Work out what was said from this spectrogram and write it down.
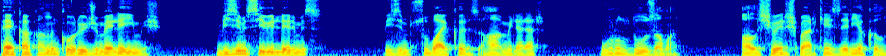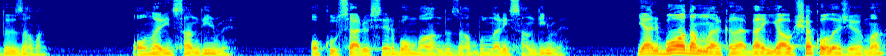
PKK'nın koruyucu meleğiymiş. Bizim sivillerimiz, bizim subay karısı hamileler vurulduğu zaman, alışveriş merkezleri yakıldığı zaman onlar insan değil mi? Okul servisleri bombalandığı zaman bunlar insan değil mi? Yani bu adamlar kadar ben yavşak olacağıma,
